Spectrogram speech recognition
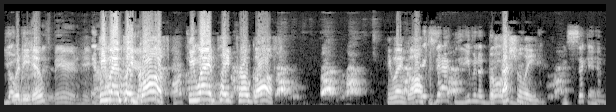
Yo, What'd he do? His beard. He, He He went and played beard. golf. He went and played pro golf. He went golf. Exactly. Even a dog. Professionally. should do me. I'm sick of him.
